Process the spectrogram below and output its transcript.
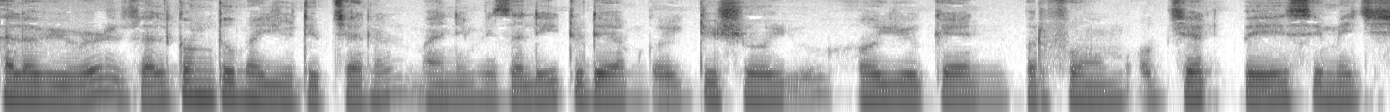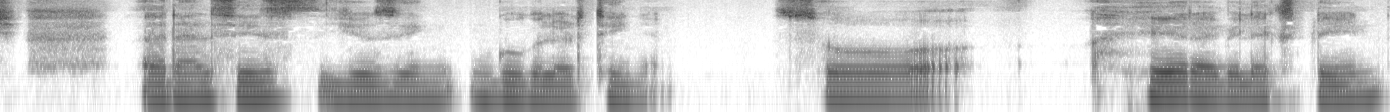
hello viewers. Welcome to my youtube channel. My name is ali. Today i'm going to show you how you can perform object-based image analysis using google earth engine. So here i will explain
